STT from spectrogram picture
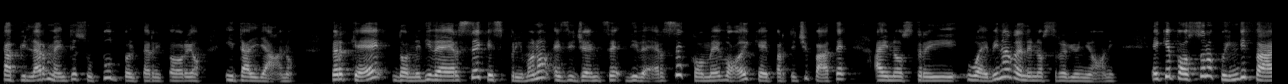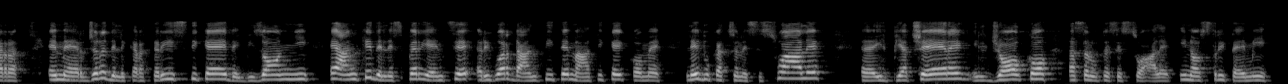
capillarmente su tutto il territorio italiano. Perché donne diverse che esprimono esigenze diverse come voi che partecipate ai nostri webinar e alle nostre riunioni e che possono quindi far emergere delle caratteristiche, dei bisogni e anche delle esperienze riguardanti tematiche come l'educazione sessuale, eh, il piacere, il gioco, la salute sessuale, i nostri temi,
